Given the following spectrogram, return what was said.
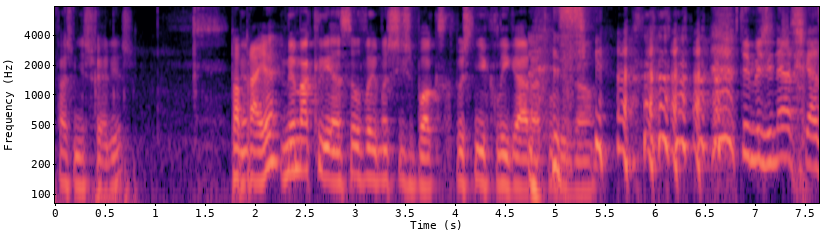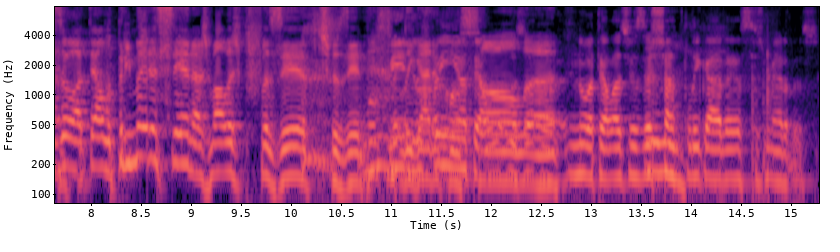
para as minhas férias. Para a praia? Mesmo à criança, eu levei uma Xbox que depois tinha que ligar à televisão. Tu imaginar chegares ao hotel, primeira cena, as malas por fazer, por desfazer, filho ligar a em hotel, consola. no hotel às vezes é chato ligar a essas merdas.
